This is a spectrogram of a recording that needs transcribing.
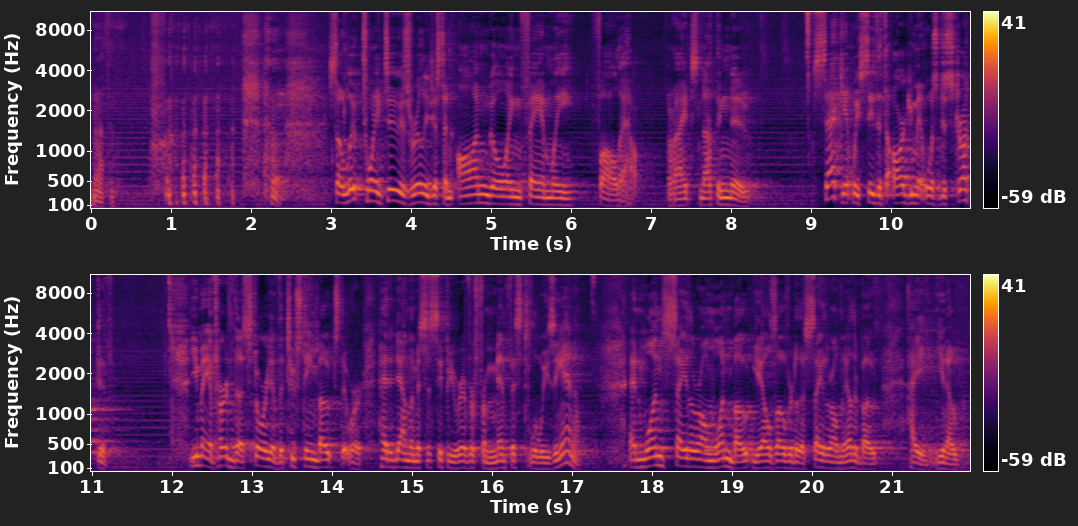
Nothing. So Luke 22 is really just an ongoing family fallout. All right, it's nothing new. Second, we see that the argument was destructive. You may have heard the story of the two steamboats that were headed down the Mississippi River from Memphis to Louisiana. And one sailor on one boat yells over to the sailor on the other boat, Hey, you know,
